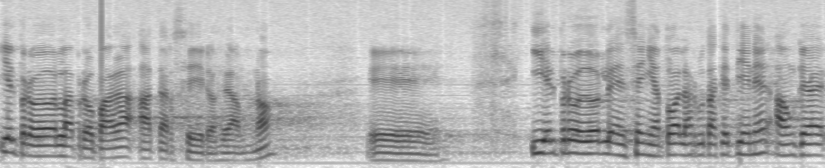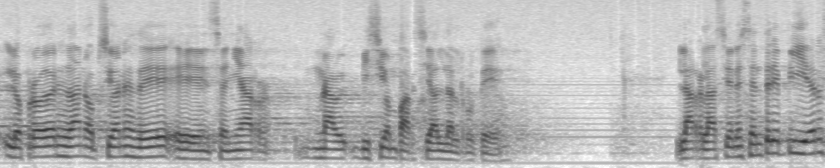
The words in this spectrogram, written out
y el proveedor la propaga a terceros, digamos, ¿no? Eh, y el proveedor le enseña todas las rutas que tiene, aunque los proveedores dan opciones de eh, enseñar una visión parcial del ruteo. Las relaciones entre peers,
